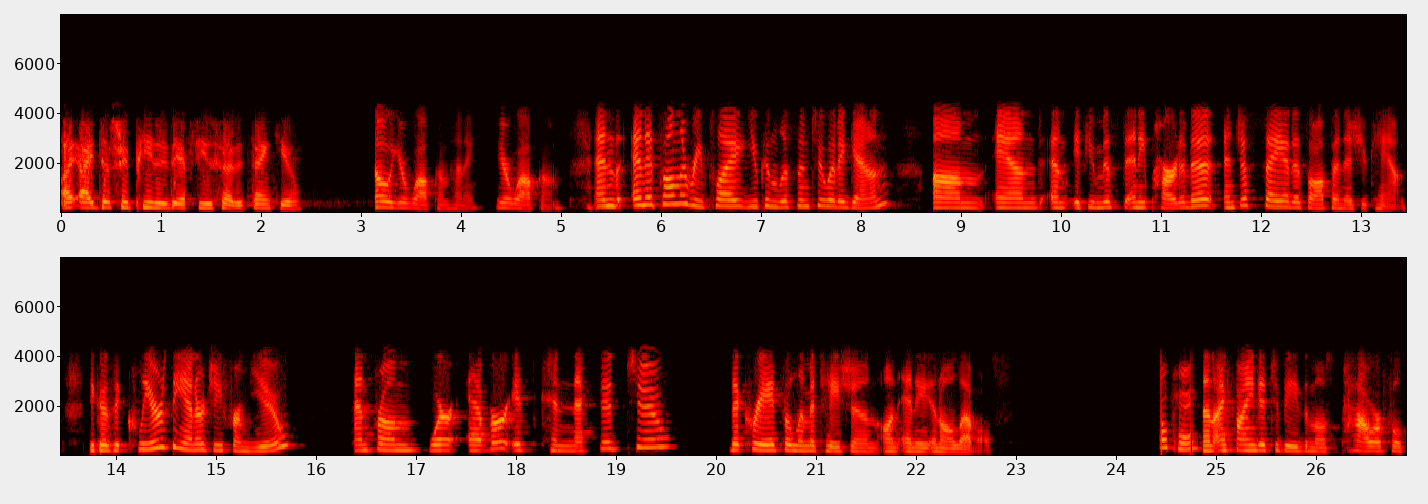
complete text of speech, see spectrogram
I, I just repeated after you said it. Thank you. Oh, you're welcome, honey. You're welcome. And and it's on the replay. You can listen to it again. Um, and and if you missed any part of it, and just say it as often as you can because it clears the energy from you and from wherever it's connected to that creates a limitation on any and all levels. Okay. And I find it to be the most powerful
